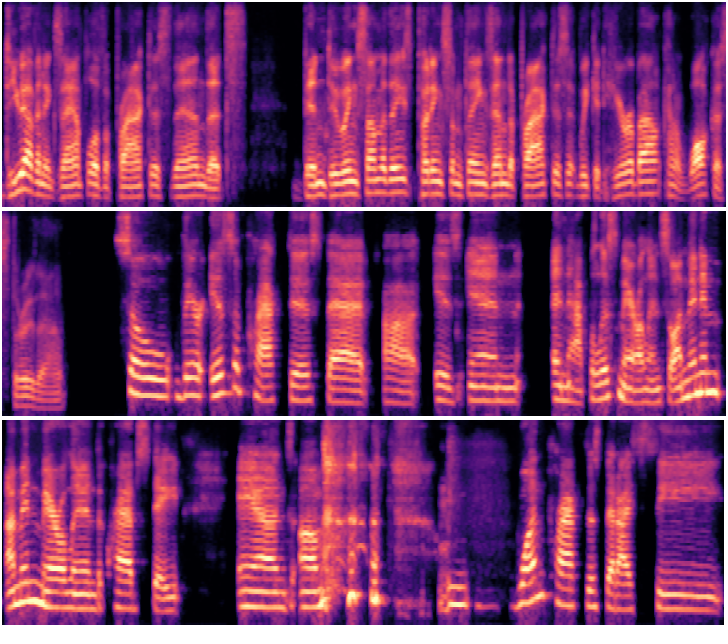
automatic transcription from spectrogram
Do you have an example of a practice then that's been doing some of these, putting some things into practice that we could hear about? Kind of walk us through that. So there is a practice that uh, is in Annapolis, Maryland. So I'm in I'm in Maryland, the Crab State, and um, one practice that I see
